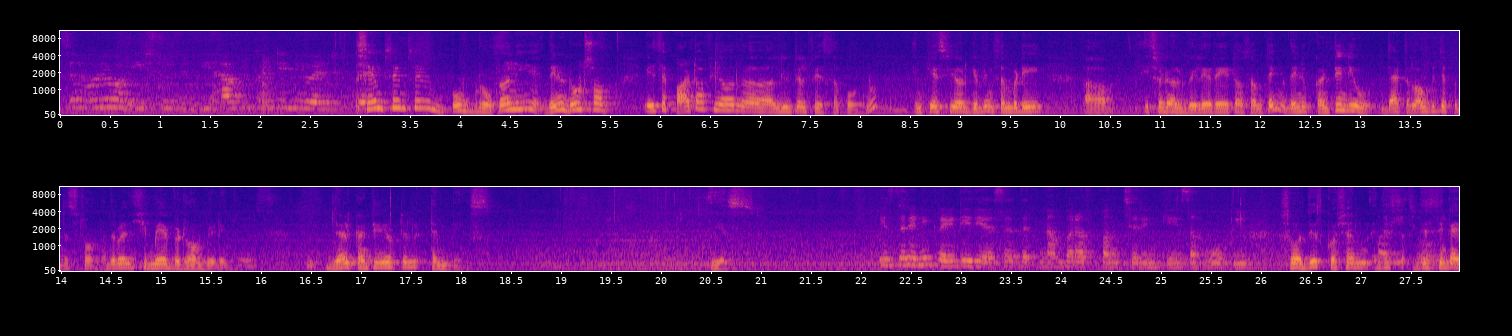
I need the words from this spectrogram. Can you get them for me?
Sir what about estrogen we have to continue and same same same. Oh broken nahi hai. Then you don't stop. It's a part of your uh, luteal phase support no? In case you are giving somebody uh, estradiol valerate or something then you continue that along with the progesterone. Otherwise she may have withdrawal bleeding they'll continue till 10 weeks yes Is there any criteria, sir, that number of puncture in case of OP? So this question, this this thing I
